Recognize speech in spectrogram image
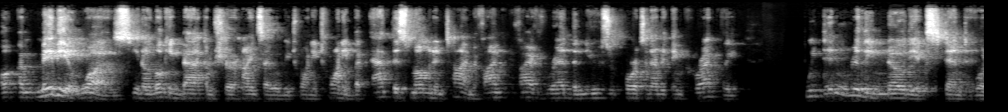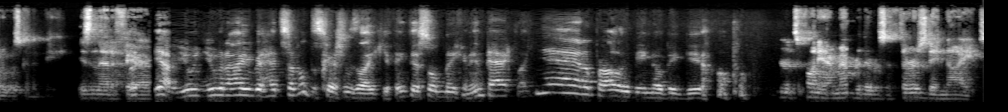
uh, um, maybe it was. You know, looking back, I'm sure hindsight would be 2020. But at this moment in time, if I'm if I've read the news reports and everything correctly we didn't really know the extent of what it was going to be. Isn't that a fair? Yeah, you you and I had several discussions. Like, you think this will make an impact? Like, yeah, it'll probably be no big deal. it's funny. I remember there was a Thursday night.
